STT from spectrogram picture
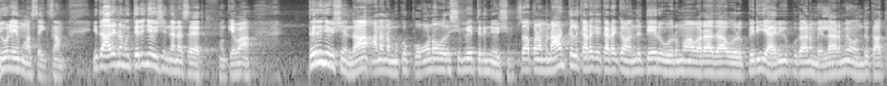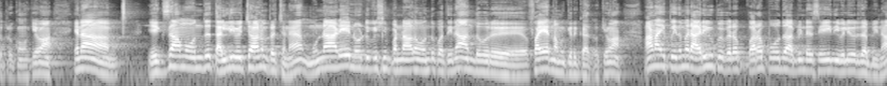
ஜூலை மாதம் எக்ஸாம் இது ஆல்ரெடி நமக்கு தெரிஞ்ச விஷயம் தானே சார் ஓகேவா தெரிஞ்ச விஷயந்தான் ஆனால் நமக்கு போன வருஷமே தெரிஞ்ச விஷயம். ஸோ அப்போ நம்ம நாட்கள் கடக்க கடக்க வந்து தேர்வு வருமா வராதா? ஒரு பெரிய அறிவிப்புக்காக நம்ம எல்லாருமே வந்து காத்துட்ருக்கோம். ஓகேவா? ஏன்னா எக்ஸாம் வந்து தள்ளி வச்சாலும் பிரச்சனை. முன்னாடியே நோட்டிஃபிகேஷன் பண்ணாலும் வந்து பார்த்திங்கன்னா அந்த ஒரு ஃபயர் நமக்கு இருக்காது. ஓகேவா? ஆனால் இப்போ இந்த மாதிரி அறிவிப்பு வர வரப்போகுது அப்படின்ற செய்தி வெளிவருது அப்படின்னா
